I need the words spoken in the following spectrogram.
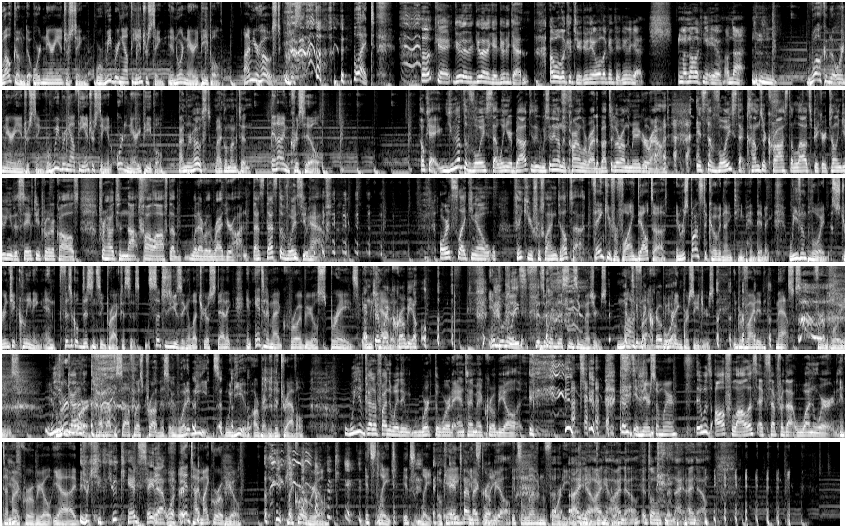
Welcome to Ordinary Interesting, where we bring out the interesting in ordinary people. I'm your host, Chris. what? Okay, do that. Do that again. Do it again. I will look at you. Do it. I will look at you. Do it again. I'm not looking at you. I'm not. Welcome to Ordinary Interesting, where we bring out the interesting in ordinary people. I'm your host, Michael Moncton. And I'm Chris Hill. Okay, you have the voice that when you're about to, we're sitting on the carnival ride, about to go around the merry-go-round. it's the voice that comes across the loudspeaker, telling giving you the safety protocols for how to not fall off the whatever the ride you're on. That's that's the voice you have. or it's like you know, thank you for flying Delta. Thank you for flying Delta. In response to COVID-19 pandemic, we've employed stringent cleaning and physical distancing practices, such as using electrostatic and antimicrobial sprays in the cabin. Antimicrobial. implemented Please. physical distancing measures, modified boarding procedures, and provided masks for employees. We have Learn more about the Southwest Promise and what it means when you are ready to travel. We have got to find a way to work the word antimicrobial into In there somewhere, it was all flawless except for that one word. antimicrobial. Yeah, I. You can't, you can't say that word. Antimicrobial. Microbial. It's late. It's late. Okay. It's late. Antimicrobial. It's eleven forty. Okay? I know, I know, I know. It's almost midnight. I know.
